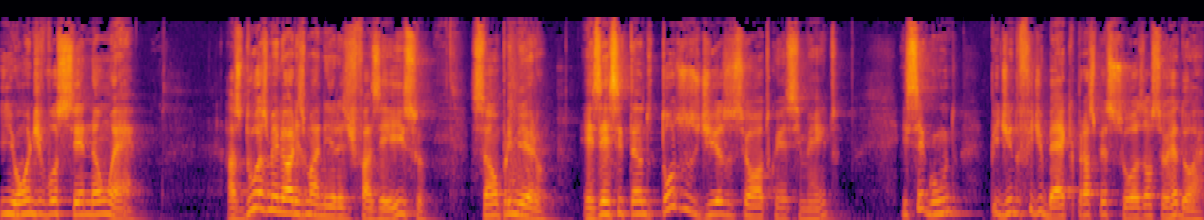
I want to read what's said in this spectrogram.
e onde você não é. As duas melhores maneiras de fazer isso são, primeiro, exercitando todos os dias o seu autoconhecimento e segundo, pedindo feedback para as pessoas ao seu redor.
